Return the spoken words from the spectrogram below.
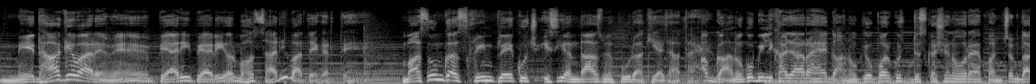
मेधा के बारे में प्यारी प्यारी और बहुत सारी बातें करते हैं। मासूम का स्क्रीन प्ले कुछ इसी अंदाज में पूरा किया जाता है। अब गानों को भी लिखा जा रहा है। गानों के ऊपर कुछ डिस्कशन हो रहा है। पंचम दा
